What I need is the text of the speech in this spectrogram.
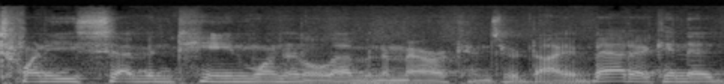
2017, 1 in 11 Americans are diabetic. And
